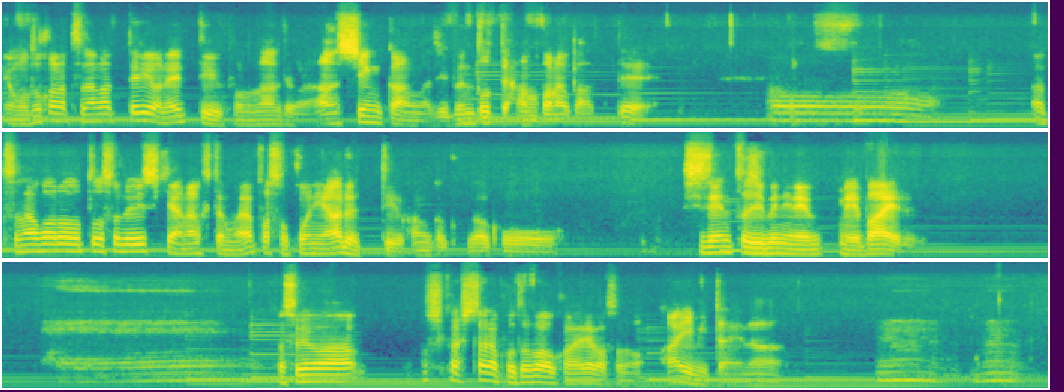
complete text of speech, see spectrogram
元からつながってるよねっていう、このなんていうかな、安心感が自分にとって半端なくあって、つながろうとする意識がなくても、やっぱそこにあるっていう感覚がこう、自然と自分に芽芽生える。へそれは、もしかしたら言葉を変えれば、その愛みたいな、ーうんうん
